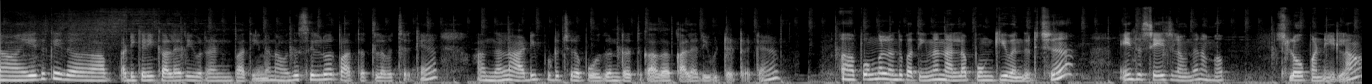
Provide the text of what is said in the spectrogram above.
நான் எதுக்கு இதை அடிக்கடி கலரி விடுறேன்னு பார்த்தீங்கன்னா நான் வந்து சில்வர் பாத்திரத்தில் வச்சுருக்கேன். அதனால அடி பிடிச்சிட போகுதுன்றதுக்காக கலரி விட்டுட்ருக்கேன். பொங்கல் வந்து பார்த்திங்கன்னா நல்லா பொங்கி வந்துடுச்சு. இந்த ஸ்டேஜில் வந்து நம்ம ஸ்லோ பண்ணிடலாம்.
